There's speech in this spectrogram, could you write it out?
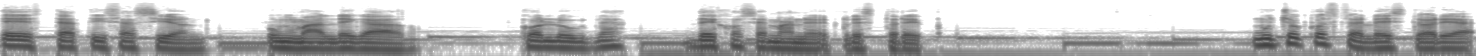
Estatización, un mal legado. Columna de José Manuel Restrepo. Mucho costó en la historia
